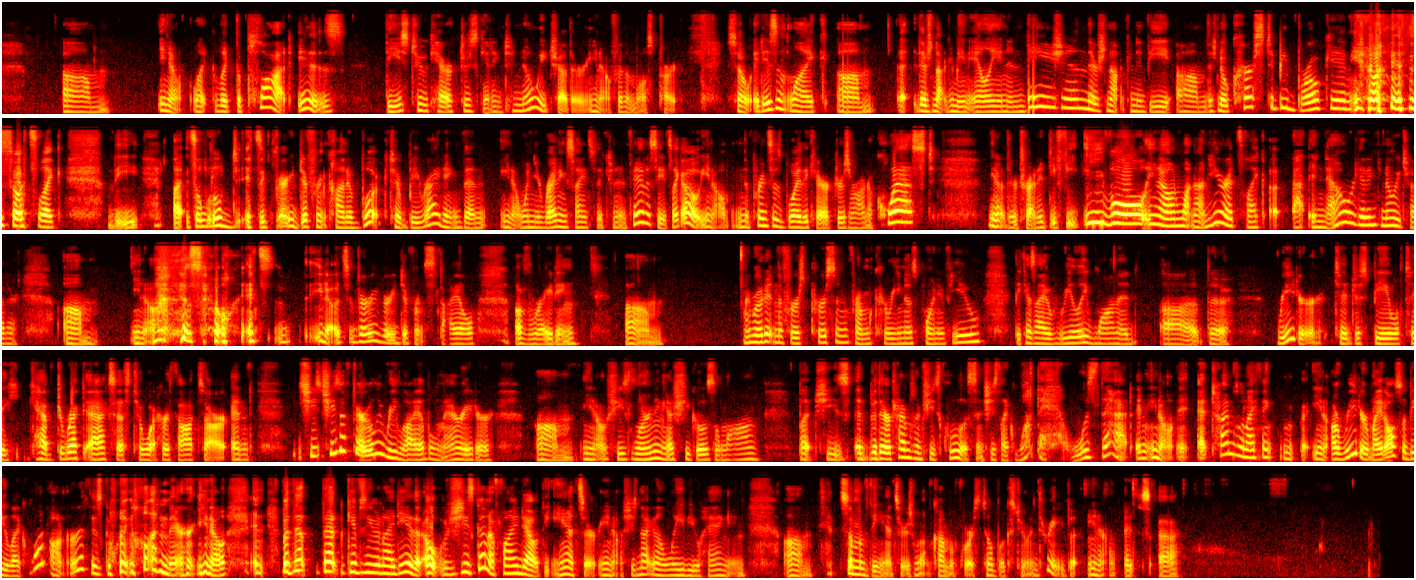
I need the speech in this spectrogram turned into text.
um, you know like like the plot is these two characters getting to know each other, you know, for the most part. So it isn't like um, uh, there's not going to be an alien invasion. There's not going to be um, there's no curse to be broken. You know, so it's like the uh, it's a little it's a very different kind of book to be writing than you know when you're writing science fiction and fantasy. It's like oh you know in the Prince's Boy the characters are on a quest. You know they're trying to defeat evil. You know and whatnot. And here it's like uh, uh and now we're getting to know each other. Um, you know so it's you know it's a very very different style of writing. Um, I wrote it in the first person from Karina's point of view because I really wanted uh, the reader to just be able to have direct access to what her thoughts are. And she's she's a fairly reliable narrator. Um, you know she's learning as she goes along but she's but there are times when she's clueless and she's like what the hell was that? And you know at times when i think you know a reader might also be like what on earth is going on there? You know? And but that that gives you an idea that oh she's going to find out the answer you know? She's not going to leave you hanging. Um, some of the answers won't come of course till books two and three but you know it's uh,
